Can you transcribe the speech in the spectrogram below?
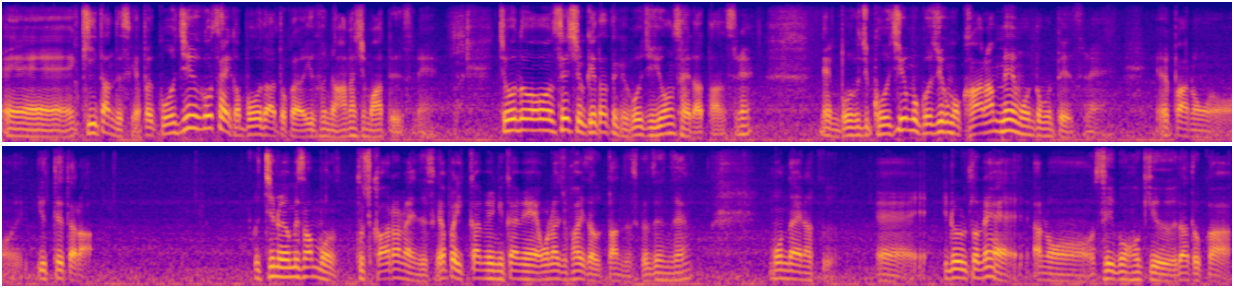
えー、聞いたんですけどやっぱり55歳がボーダーとかいうふうな話もあってですね。ちょうど接種受けた時は54歳だったんですね。ね、50も55も変わらんめえもんと思ってですね、やっぱあの、言ってたら、うちの嫁さんも年変わらないんですけど、やっぱり1回目、2回目同じファイザー打ったんですけど、全然問題なく、えー、いろいろとね、あの、水分補給だとか、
